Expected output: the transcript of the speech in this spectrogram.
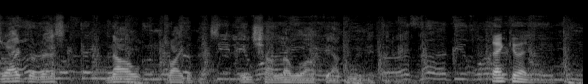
tried the rest now try the best इंशाल्लाह वो आपके आगे में बेहतर है थैंक यू वेरी मच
